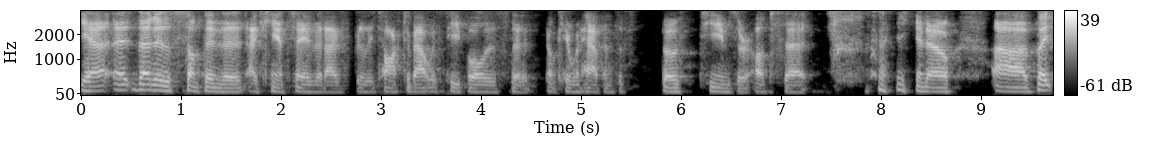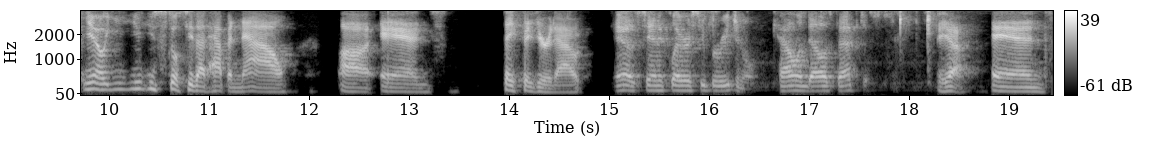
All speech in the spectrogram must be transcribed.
Yeah, uh, that is something that I can't say that I've really talked about with people is that, okay, what happens if both teams are upset, you know? Uh, but, you know, you, you still see that happen now. uh, and they figure it out. Yeah, Santa Clara Super Regional, Cal and Dallas Baptist. Yeah, and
